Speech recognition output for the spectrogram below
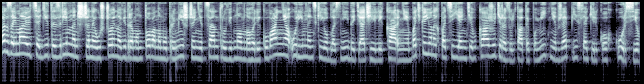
Так займаються діти з Рівненщини у щойно відремонтованому приміщенні центру відновного лікування у Рівненській обласній дитячій лікарні. Батьки юних пацієнтів кажуть, результати помітні вже після кількох курсів.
